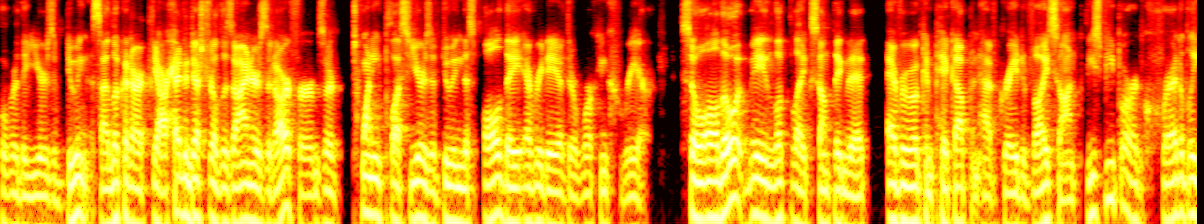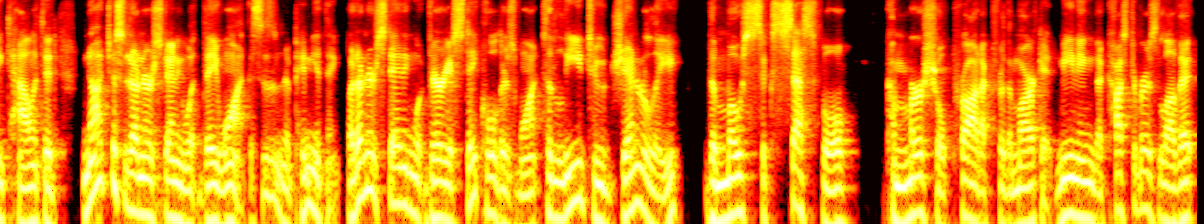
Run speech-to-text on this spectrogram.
over the years of doing this. I look at our, our head industrial designers at our firms are 20 plus years of doing this all day, every day of their working career. So although it may look like something that everyone can pick up and have great advice on, these people are incredibly talented, not just at understanding what they want. This isn't an opinion thing, but understanding what various stakeholders want to lead to generally the most successful commercial product for the market, meaning the customers love it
